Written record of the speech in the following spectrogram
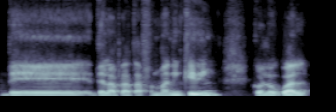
de, la plataforma LinkedIn, con lo cual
